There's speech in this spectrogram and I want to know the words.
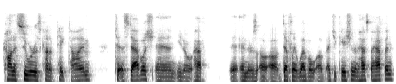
connoisseurs kind of take time to establish and you know have and there's a, a definitely a level of education that has to happen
